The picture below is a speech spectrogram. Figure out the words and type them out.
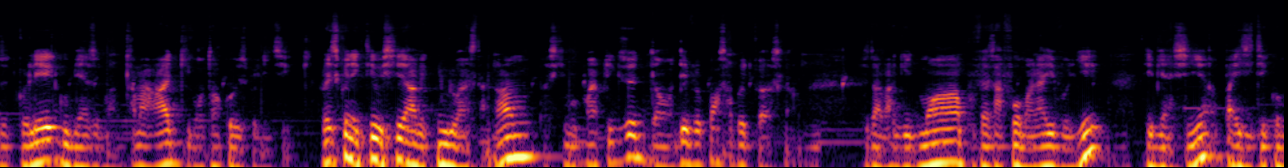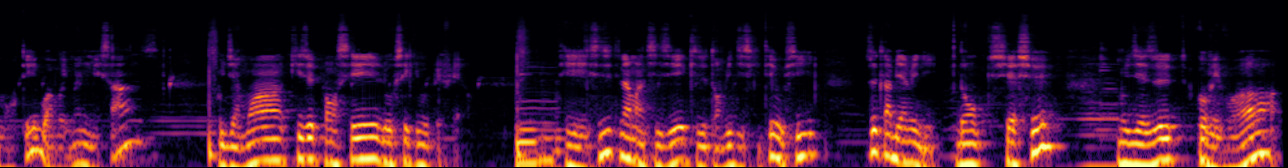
votre collègues ou bien votre camarades qui comptent en cause politique. Restez connecté aussi avec nous sur Instagram parce qu'il vous peut impliquer dans le développement de ce podcast là. Vous avez guide moi pour faire sa forme là évoluer. Et bien sûr, pas hésiter à commenter ou envoyer un message pour dire moi qui je pensez, l'eau c'est qui peut faire. Et si vous êtes matisé, qui vous envie de discuter aussi, vous êtes la bienvenue. Donc, ce, nous disons au revoir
